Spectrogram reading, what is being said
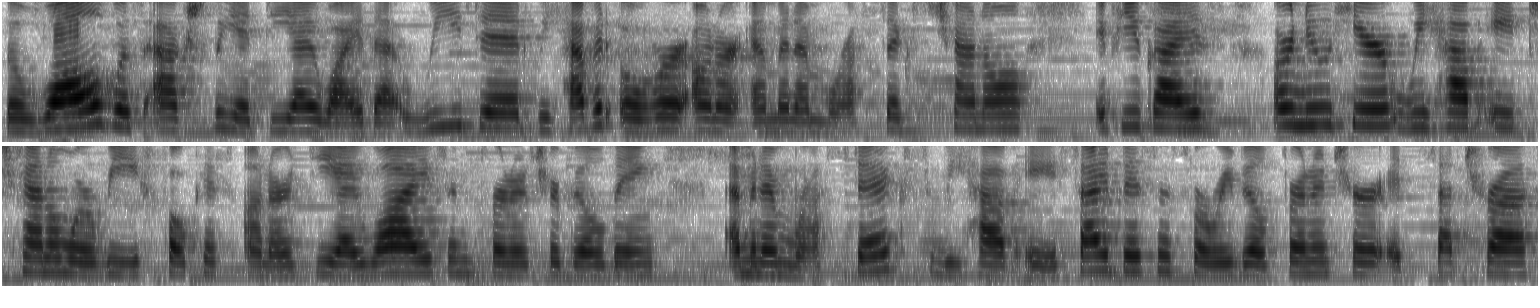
the wall was actually a DIY that we did. We have it over on our M&M Rustics channel. If you guys are new here, we have a channel where we focus on our DIYs and furniture building, M&M Rustics. We have a side business where we build furniture, etc.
